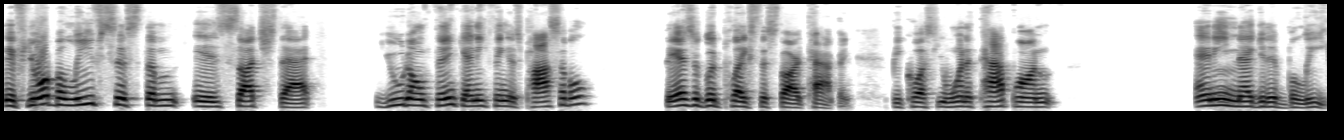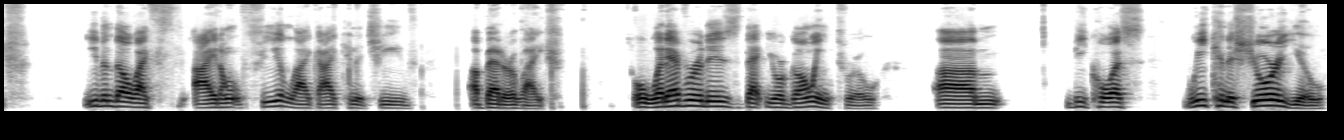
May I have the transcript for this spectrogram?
If your belief system is such that you don't think anything is possible, there's a good place to start tapping because you want to tap on any negative belief, even though I f- I don't feel like I can achieve a better life or whatever it is that you're going through, um, because we can assure you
